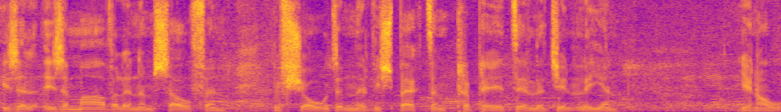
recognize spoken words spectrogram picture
he's a, he's a marvel in himself and we've showed him the respect and prepared diligently and you know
